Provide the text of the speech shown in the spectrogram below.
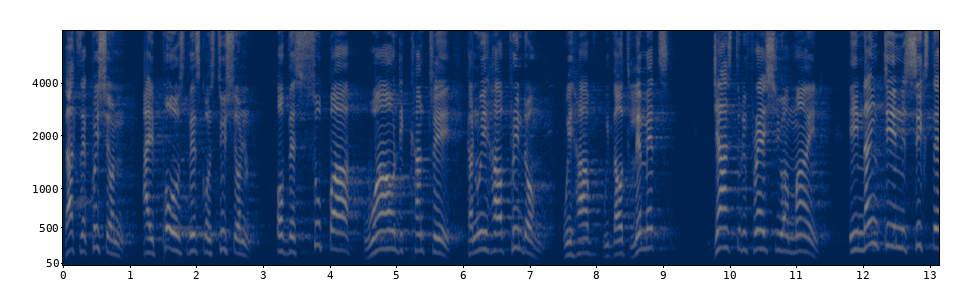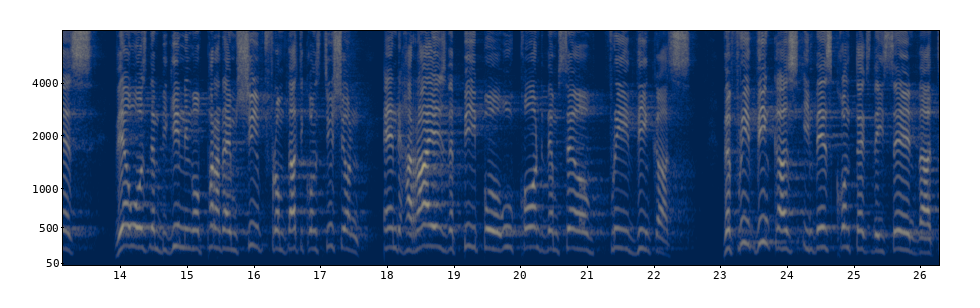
That's the question I pose this constitution of the super world country. Can we have freedom? We have without limits. Just to refresh your mind, in 1960s, there was the beginning of paradigm shift from that constitution and arise the people who called themselves free thinkers. The free thinkers in this context, they said that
